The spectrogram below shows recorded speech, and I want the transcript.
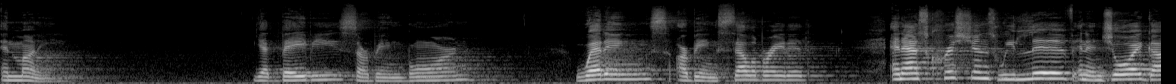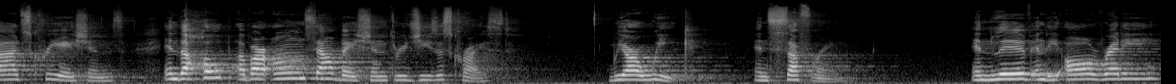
and money. Yet babies are being born, weddings are being celebrated and as Christians, we live and enjoy God's creations in the hope of our own salvation through Jesus Christ. We are weak and suffering and live in the already,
